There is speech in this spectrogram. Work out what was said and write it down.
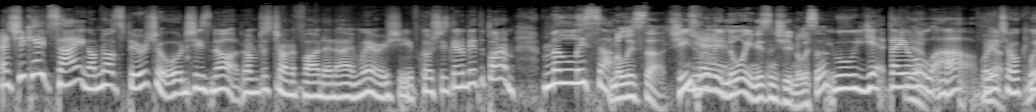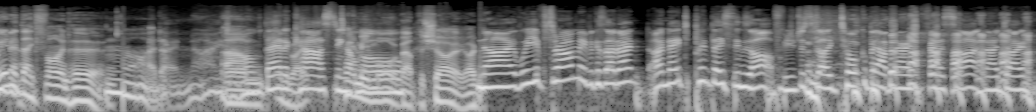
And she keeps saying, I'm not spiritual, and she's not. I'm just trying to find her name. Where is she? Of course, she's going to be at the bottom. Melissa. Melissa. She's Yeah. really annoying, isn't she, Melissa? well, yeah, they all are. What are Yeah. you talking about? Where about? did they find her? Oh, I don't know. Um, they had anyway, a casting Tell me call. more about the show. I- No, well, you've thrown me because I don't. I need to print these things off. You just like talk about Married at First Sight, and I don't.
